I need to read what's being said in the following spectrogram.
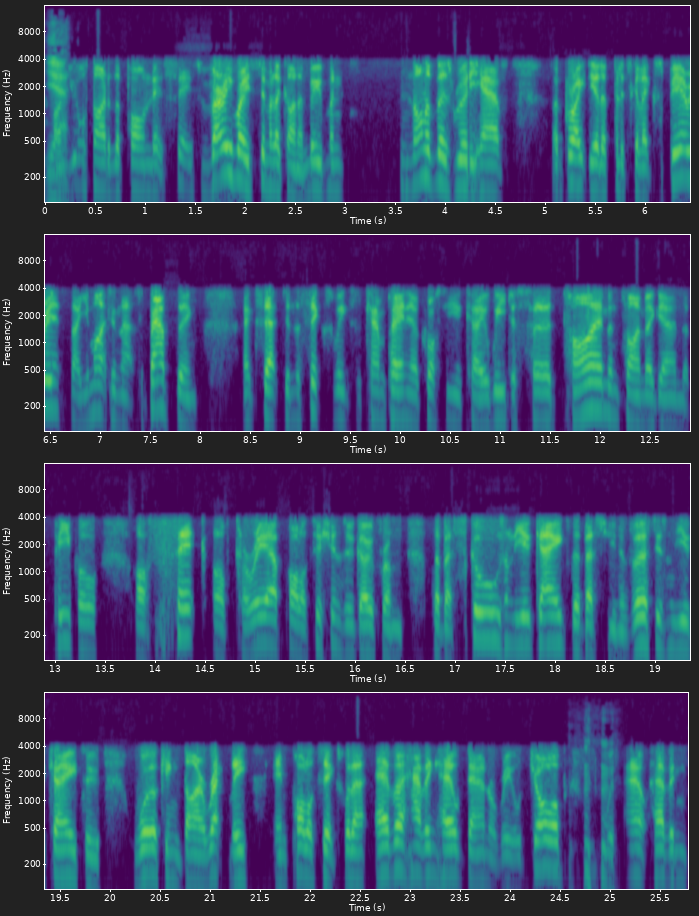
Yeah. on your side of the pond. It's it's very very similar kind of movement. None of us really have a great deal of political experience. Now you might think that's a bad thing, except in the six weeks of campaigning across the UK, we just heard time and time again that people are sick of career politicians who go from the best schools in the UK to the best universities in the UK to working directly in politics without ever having held down a real job, without having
